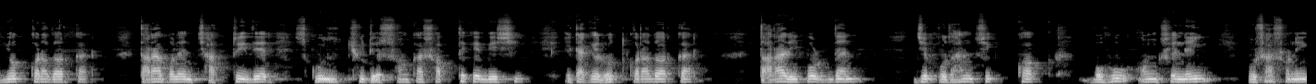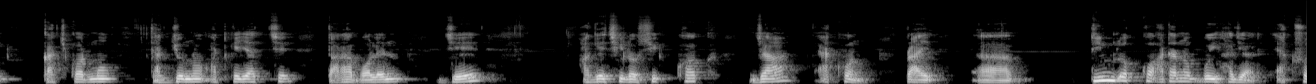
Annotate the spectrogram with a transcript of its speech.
নিয়োগ করা দরকার। তারা বলেন ছাত্রীদের স্কুল ছুটের সংখ্যা সব থেকে বেশি, এটাকে রোধ করা দরকার। তারা রিপোর্ট দেন যে প্রধান শিক্ষক বহু অংশে নেই, প্রশাসনিক কাজকর্ম তার জন্য আটকে যাচ্ছে। তারা বলেন যে আগে ছিল শিক্ষক, যা এখন প্রায় তিন লক্ষ আটানব্বই হাজার একশো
